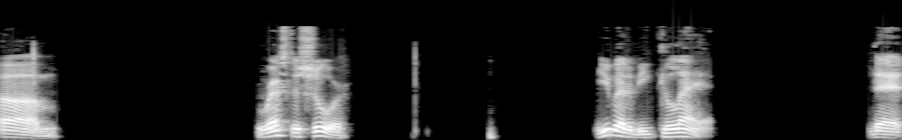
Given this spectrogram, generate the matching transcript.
um, rest assured, you better be glad that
